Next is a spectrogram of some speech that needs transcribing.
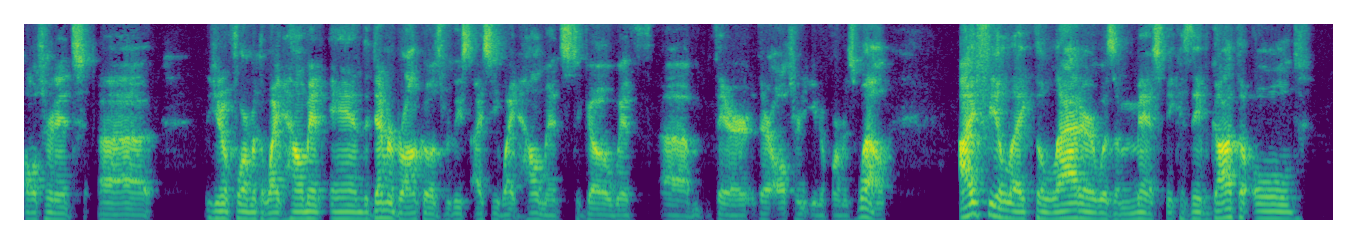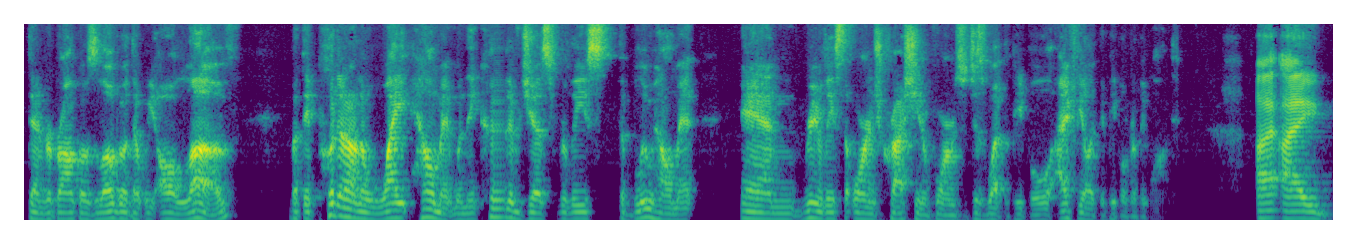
alternate uh, uniform with the white helmet, and the Denver Broncos released icy white helmets to go with um, their their alternate uniform as well. I feel like the latter was a miss because they've got the old Denver Broncos logo that we all love, but they put it on a white helmet when they could have just released the blue helmet and re-released the orange crush uniforms, which is what the people I feel like the people really want. I, I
